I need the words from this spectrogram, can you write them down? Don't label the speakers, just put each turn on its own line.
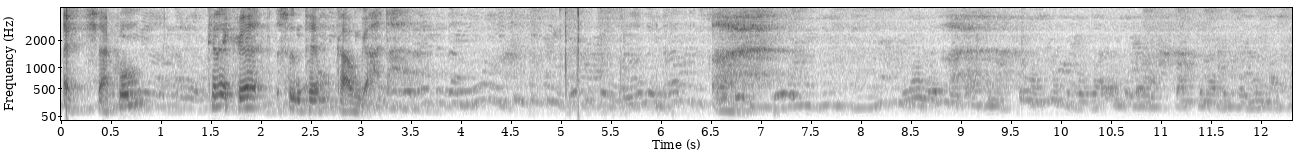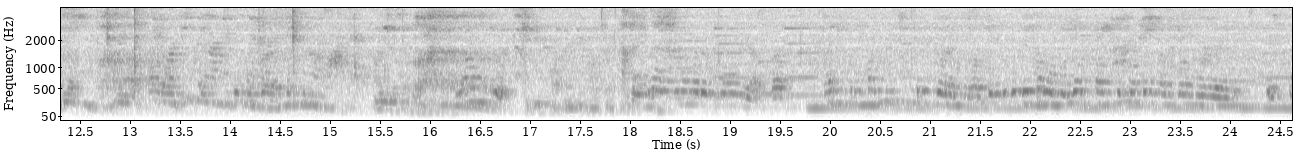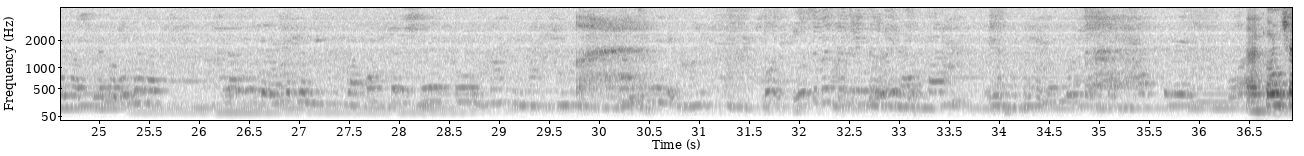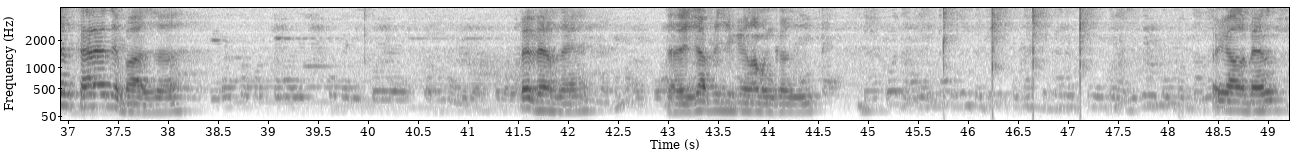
Eh, și acum cred că suntem cam gata. Acum încercarea de bază pe verde, dar deja frice că l-am încălzit. Pe galben.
